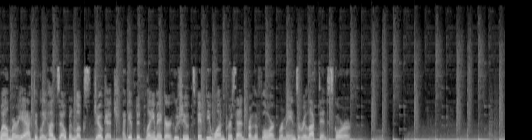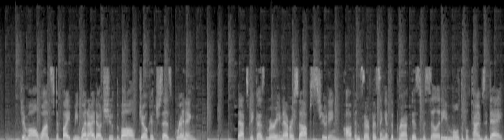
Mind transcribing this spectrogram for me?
While Murray actively hunts open looks, Jokic, a gifted playmaker who shoots 51% from the floor, remains a reluctant scorer. Jamal wants to fight me when I don't shoot the ball, Jokic says, grinning. That's because Murray never stops shooting, often surfacing at the practice facility multiple times a day.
